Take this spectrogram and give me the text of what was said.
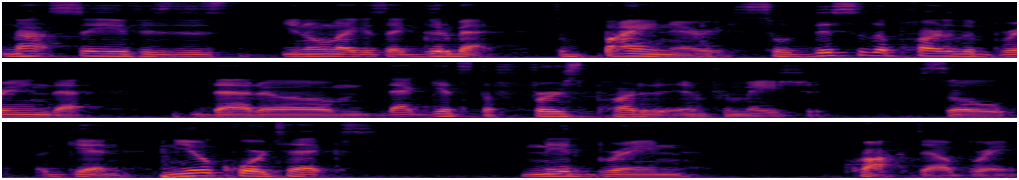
Not safe? Is this you know like I said, good or bad? So binary. So this is the part of the brain that that um that gets the first part of the information. So again, neocortex, midbrain, crocodile brain.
